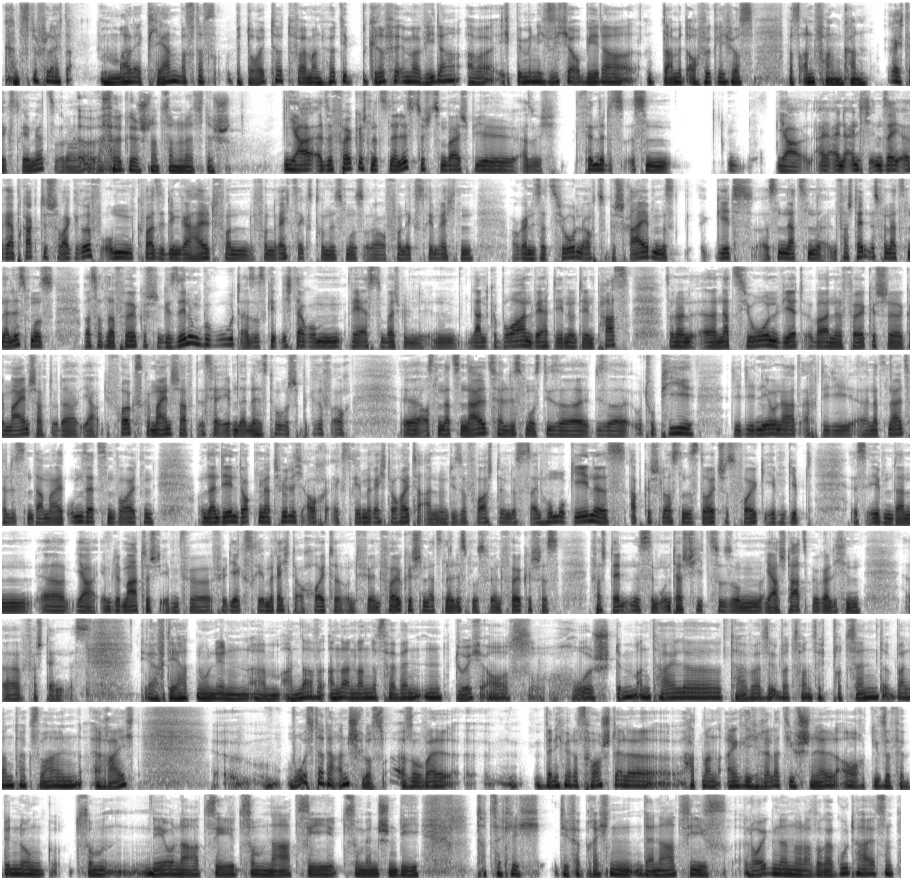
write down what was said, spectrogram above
Kannst du vielleicht mal erklären, was das bedeutet? Weil man hört die Begriffe immer wieder, aber ich bin mir nicht sicher, ob jeder damit auch wirklich was, was anfangen kann. Rechtsextrem jetzt, oder? Äh, völkisch-nationalistisch. Ja, also völkisch-nationalistisch zum Beispiel, also ich finde, das ist ein ja, ein, ein, eigentlich ein sehr praktischer Begriff, um quasi den Gehalt von, von Rechtsextremismus oder auch von extrem rechten Organisationen auch zu beschreiben. Es geht, es ist ein, Verständnis von Nationalismus, was auf einer völkischen Gesinnung beruht. Also es geht nicht darum, wer ist zum Beispiel im Land geboren, wer hat den und den Pass, sondern äh, Nation wird über eine völkische Gemeinschaft oder ja, die Volksgemeinschaft ist ja eben dann der historische Begriff auch äh, aus dem Nationalsozialismus, diese, diese Utopie, die die Neonat, ach, die die äh, Nationalsozialisten damals umsetzen wollten. Und an denen docken natürlich auch extreme Rechte heute an. Und diese Vorstellung, dass es ein homogenes, abgeschlossenes deutsches Volk eben gibt, ist eben dann äh, ja emblematisch eben für, für die extreme Rechte auch heute und für einen völkischen Nationalismus, für ein völkisches Verständnis im Unterschied zu so einem ja, staatsbürgerlichen äh, Verständnis. Die AfD hat nun in ähm, ander, anderen Landesverbänden durchaus hohe Stimmenanteile, teilweise über 20 Prozent bei Landtagswahlen erreicht. Wo ist da der Anschluss? Also, weil, wenn ich mir das vorstelle, hat man eigentlich relativ schnell auch diese Verbindung zum Neonazi, zum Nazi, zu Menschen, die tatsächlich die Verbrechen der Nazis leugnen oder sogar gutheißen.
